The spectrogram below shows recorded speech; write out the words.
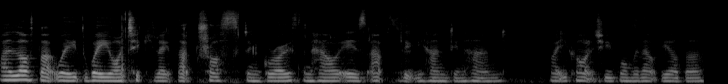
I love that way, the way you articulate that trust and growth and how it is absolutely hand in hand. Right, you can't achieve one without the other.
